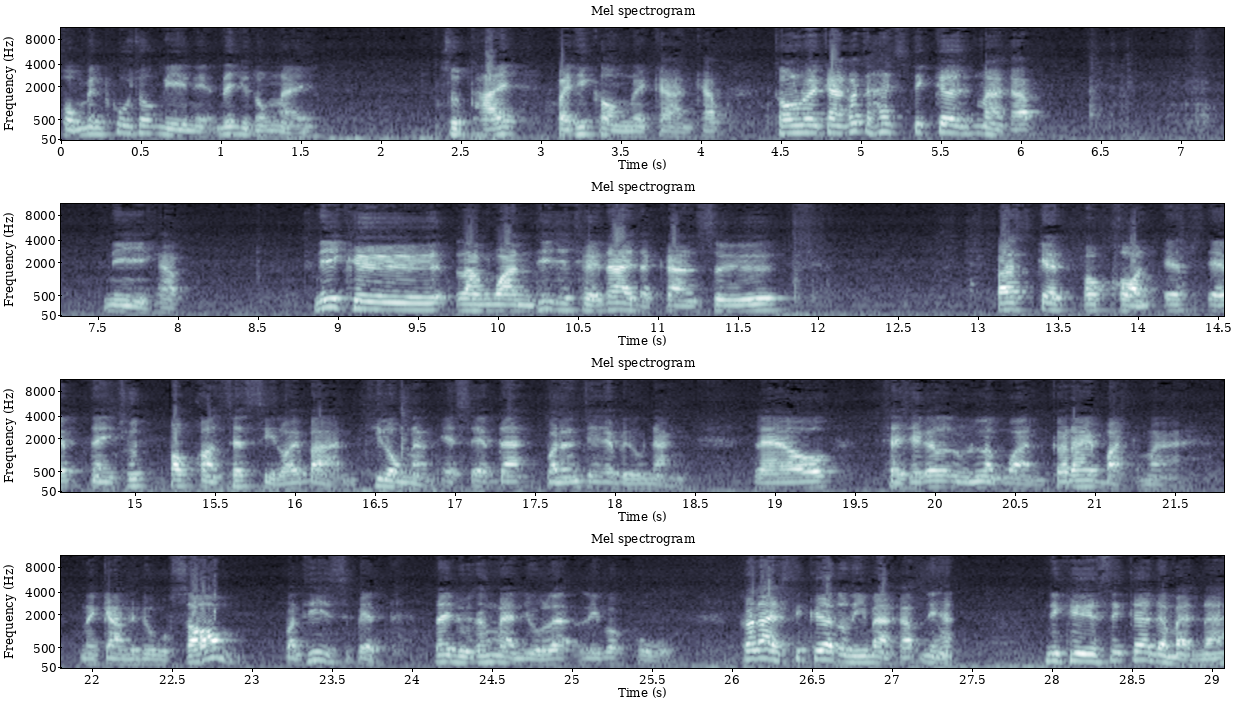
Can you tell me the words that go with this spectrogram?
ผมเป็นผู้โชคดีเนี่ยได้อยู่ตรงไหน สุดท้ายไปที่กองหน่วยการครับกองหน่วยการก็จะให้สติกเกอร์ขึ้นมาครับ นี่ครับ นี่คือรางวัลที่จะเฉยๆได้จากการซื้อ บาสเกตป๊อปคอร์น SF ในชุดป๊อปคอร์นเซต400 บาท ที่โรงหนัง SF นะ วันนั้นเฉยๆไปดูหนัง แล้วเฉยๆก็ลุ้นรางวัลก็ได้บัตรมา ในการไปดูซ้อมวันที่ 11 ได้ดูทั้งแมนยูและลิเวอร์พูลก็ได้สติกเกอร์ตัวนี้มาครับนี่ฮะนี่คือสติกเกอร์เดอะแมทนะ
